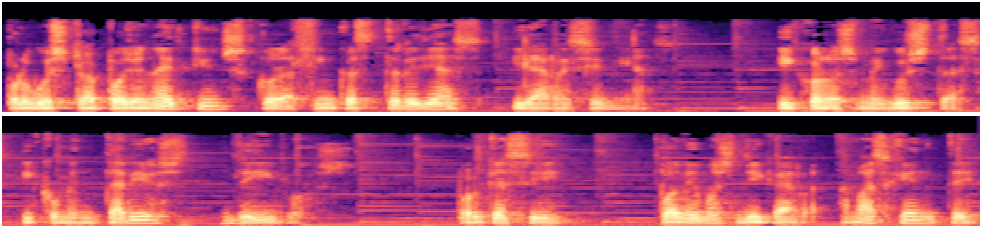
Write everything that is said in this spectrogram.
por vuestro apoyo en iTunes con las 5 estrellas y las reseñas, y con los me gustas y comentarios de iVoox, porque así podemos llegar a más gente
